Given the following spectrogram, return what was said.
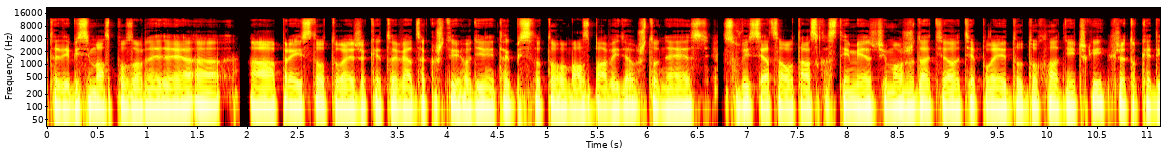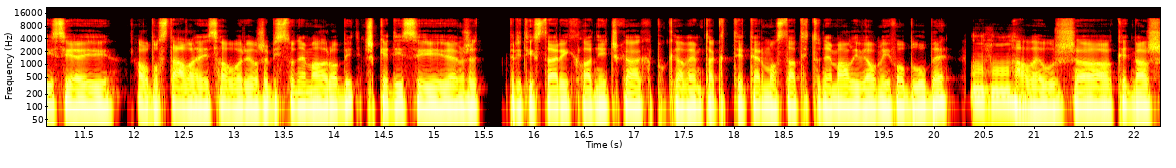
vtedy by si mal spozornieť. A, pre istotu je, že keď to je viac ako 4 hodiny, tak by si to toho mal zbaviť a už to nejesť. Súvisiaca otázka s tým je, či môžeš dať teplé jedlo do chladničky, že to kedysi aj alebo stále aj sa hovoril, že by si to nemal robiť. Kedysi viem, že pri tých starých chladničkách, pokiaľ viem, tak tie termostaty to nemali veľmi v oblúbe, Uh-huh. Ale už keď máš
